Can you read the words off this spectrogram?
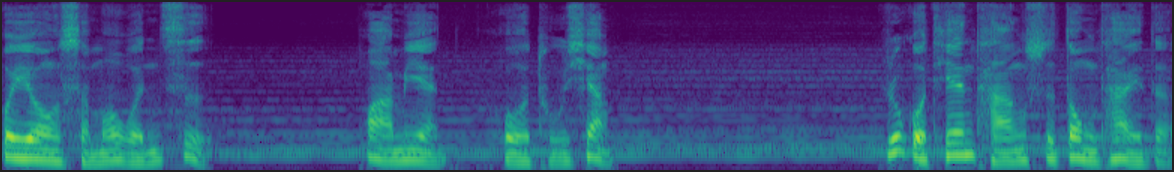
会用什么文字、画面或图像？如果天堂是动态的，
